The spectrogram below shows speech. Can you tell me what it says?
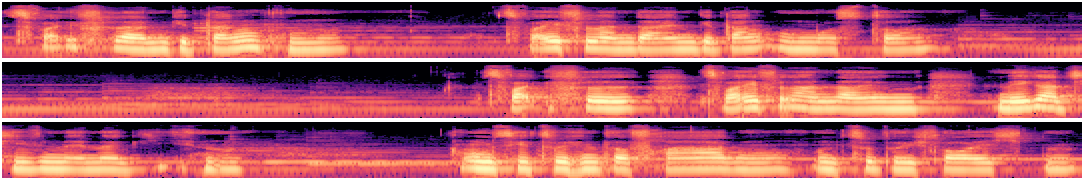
Zweifel an Gedanken. Zweifel an deinen Gedankenmustern. Zweifel, Zweifel an deinen negativen Energien, um sie zu hinterfragen und zu durchleuchten.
